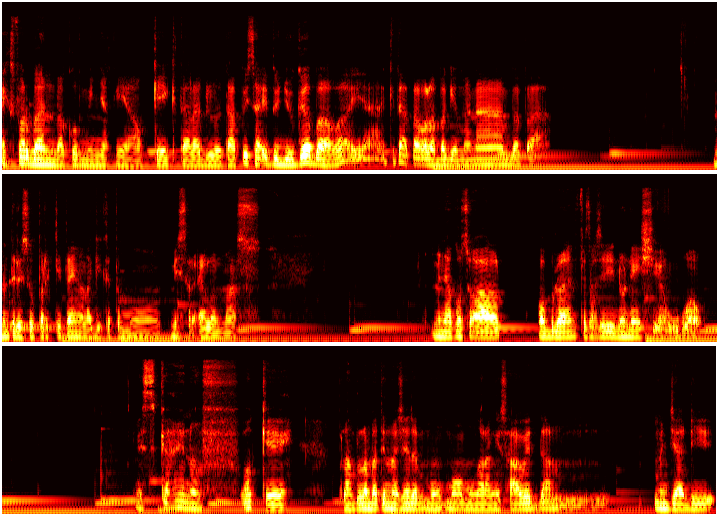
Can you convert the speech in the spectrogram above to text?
ekspor bahan baku minyak ya oke kita lah dulu. Tapi saat itu juga bahwa ya kita tahu lah bagaimana bapak menteri super kita yang lagi ketemu Mr. Elon Musk menyangkut soal obrolan investasi di Indonesia. Wow. It's kind of oke. Okay. pelan-pelan berarti Indonesia mau, mengurangi sawit dan menjadi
